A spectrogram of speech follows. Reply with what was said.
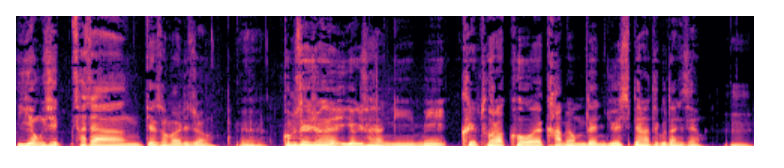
이영식 사장께서 말이죠. 예. 컴스테이션의 이경식 사장님이 크립토라커에 감염된 USB 하나 들고 다니세요. 음.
